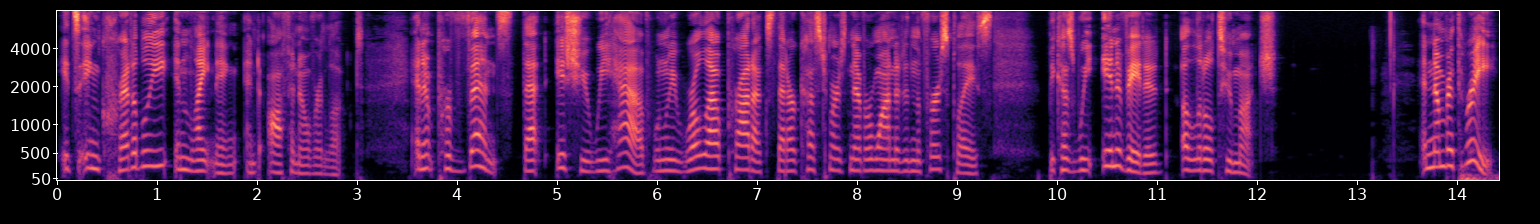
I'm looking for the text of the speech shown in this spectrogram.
It's incredibly enlightening and often overlooked. And it prevents that issue we have when we roll out products that our customers never wanted in the first place because we innovated a little too much. And number three,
